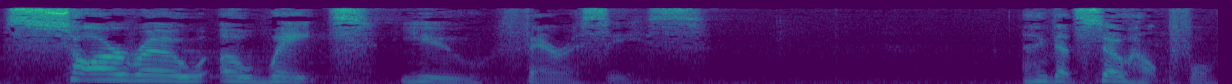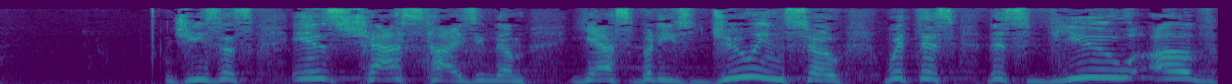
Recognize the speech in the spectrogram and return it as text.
sorrow awaits you Pharisees. I think that's so helpful. Jesus is chastising them, yes, but he's doing so with this, this view of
